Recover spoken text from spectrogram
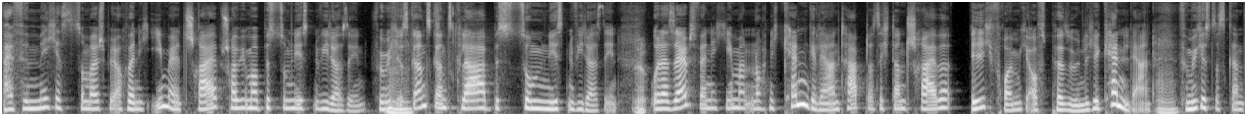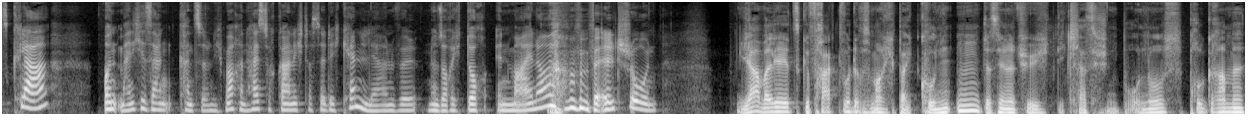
Weil für mich ist zum Beispiel auch, wenn ich E-Mails schreibe, schreibe ich immer bis zum nächsten Wiedersehen. Für mich mhm. ist ganz, ganz klar bis zum nächsten Wiedersehen. Ja. Oder selbst wenn ich jemanden noch nicht kennengelernt habe, dass ich dann schreibe, ich freue mich aufs persönliche Kennenlernen. Mhm. Für mich ist das ganz klar. Und manche sagen, kannst du doch nicht machen, heißt doch gar nicht, dass er dich kennenlernen will. Und dann sage ich doch, in meiner Welt schon. Ja, weil ja jetzt gefragt wurde, was mache ich bei Kunden? Das sind natürlich die klassischen Bonusprogramme.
